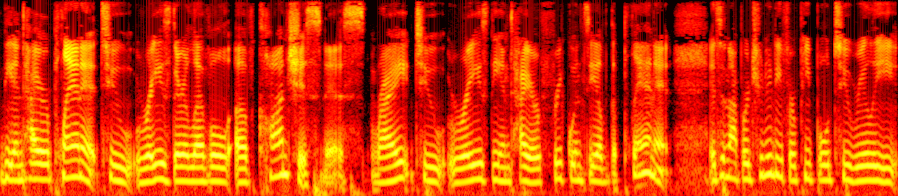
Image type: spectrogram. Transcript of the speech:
the entire planet to raise their level of consciousness, right? To raise the entire frequency of the planet. It's an opportunity for people to really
